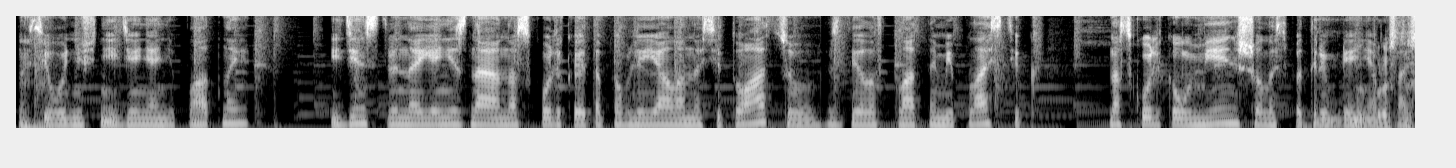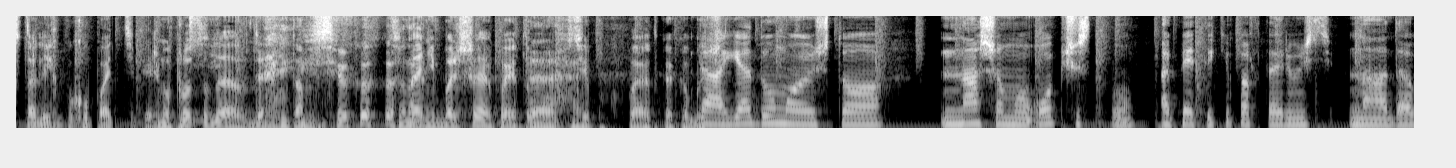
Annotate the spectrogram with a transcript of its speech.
На угу. сегодняшний день они платные. Единственное, я не знаю, насколько это повлияло на ситуацию, сделав платными пластик – насколько уменьшилось потребление Мы просто пластика. стали их покупать теперь. Ну просто да, да. там цена небольшая, поэтому да. все покупают как обычно. Да, я думаю, что нашему обществу, опять-таки повторюсь, надо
